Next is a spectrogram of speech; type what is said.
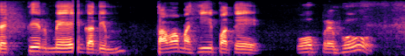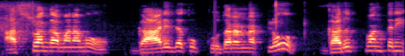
శక్తిర్మే గతిం తవ మహీపతే. ఓ ప్రభు అశ్వగమనము గాడిదకు కుదరనట్లు గరుత్మంతుని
